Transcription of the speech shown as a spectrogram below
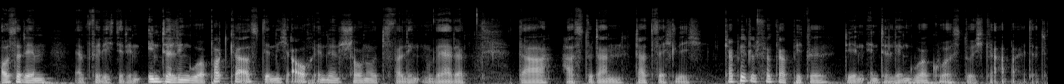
Außerdem empfehle ich dir den Interlingua Podcast, den ich auch in den Shownotes verlinken werde. Da hast du dann tatsächlich Kapitel für Kapitel den Interlingua-Kurs durchgearbeitet.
